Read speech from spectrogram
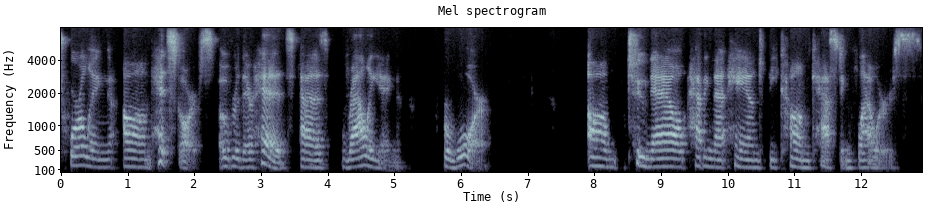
twirling um, headscarves over their heads as rallying for war um, to now having that hand become casting flowers.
